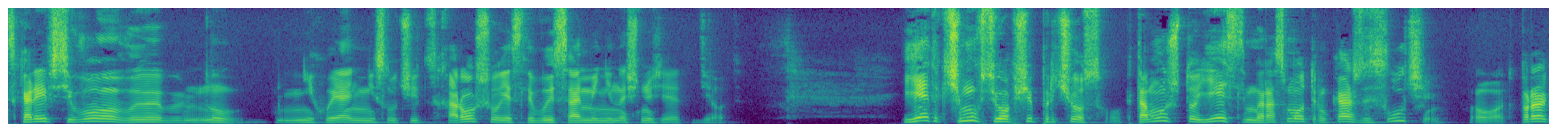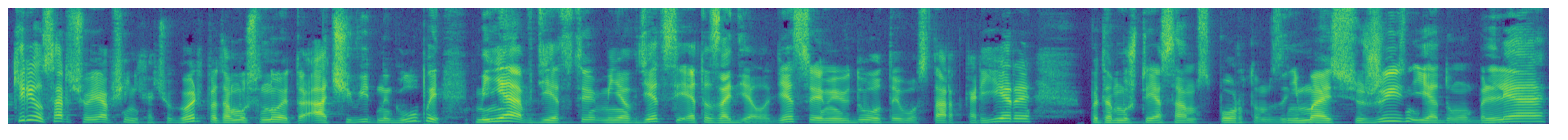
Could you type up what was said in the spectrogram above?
скорее всего, вы, ну, нихуя не случится хорошего, если вы сами не начнете это делать. И я это к чему все вообще причесывал? К тому, что если мы рассмотрим каждый случай, вот, про Кирилла Сарчева я вообще не хочу говорить, потому что, ну, это очевидно глупый. Меня в детстве, меня в детстве это задело. Детство, я имею в виду, вот его старт карьеры, потому что я сам спортом занимаюсь всю жизнь, и я думал, бля,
